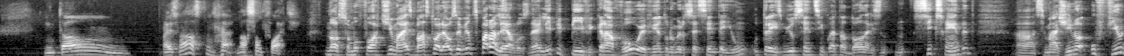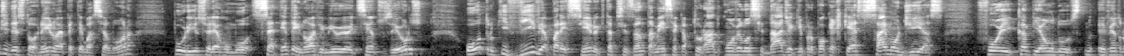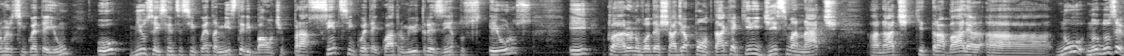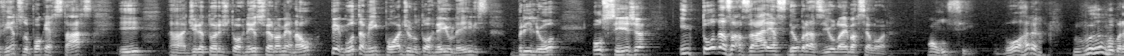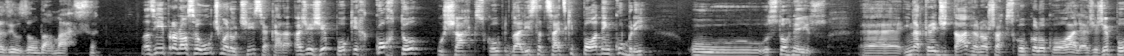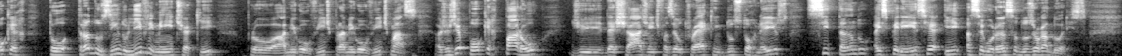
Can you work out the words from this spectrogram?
Então, mas nós, nós somos fortes. Nós somos fortes demais, basta olhar os eventos paralelos, né? Lip Pive cravou o evento número 61, o 3.150 dólares six-handed. Uh, se imagina o field desse torneio no EPT Barcelona, por isso ele arrumou 79.800 euros. Outro que vive aparecendo e que está precisando também ser capturado com velocidade aqui para o PokerCast, Simon Dias, foi campeão do evento número 51, o 1650 Mystery Bounty para 154.300 euros. E, claro, eu não vou deixar de apontar que a queridíssima Nath, a Nath que trabalha uh, no, no, nos eventos do PokerStars e a uh, diretora de torneios fenomenal, pegou também pódio no torneio Ladies, brilhou, ou seja, em todas as áreas do Brasil lá em Barcelona. Aí sim, bora, vamos Brasilzão da massa. Vamos ir para nossa última notícia, cara. A GG Poker cortou o Shark Scope da lista de sites que podem cobrir o, os torneios. É, inacreditável, né? O Shark Scope colocou: olha, a GG Poker, tô traduzindo livremente aqui pro amigo ouvinte, para amigo ouvinte, mas a GG Poker parou de deixar a gente fazer o tracking dos torneios, citando a experiência e a segurança dos jogadores.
